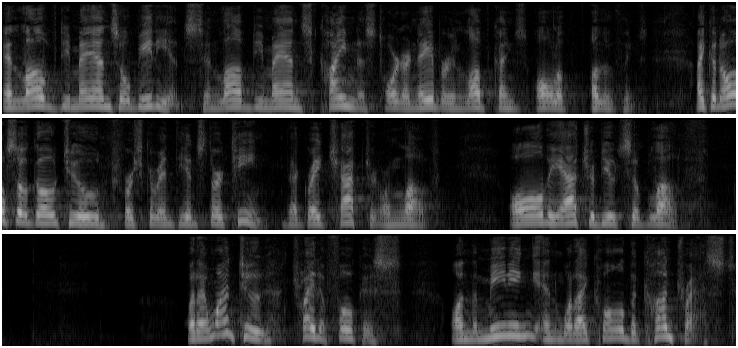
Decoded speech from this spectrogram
And love demands obedience, and love demands kindness toward our neighbor, and love kinds all of other things. I could also go to 1 Corinthians 13, that great chapter on love. All the attributes of love. But I want to try to focus on the meaning and what I call the contrast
